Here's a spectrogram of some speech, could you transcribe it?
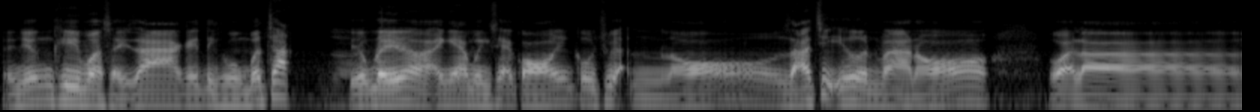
Ừ. nhưng khi mà xảy ra cái tình huống bất chắc thì lúc đấy là anh em mình sẽ có những câu chuyện nó giá trị hơn và nó gọi là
